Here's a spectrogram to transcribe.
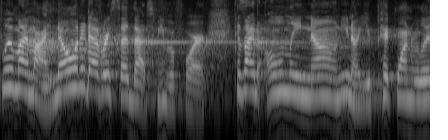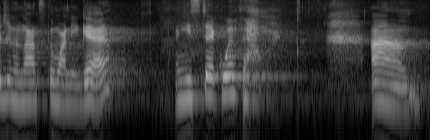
Blew my mind. No one had ever said that to me before because I'd only known, you know, you pick one religion and that's the one you get and you stick with that one. Um,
